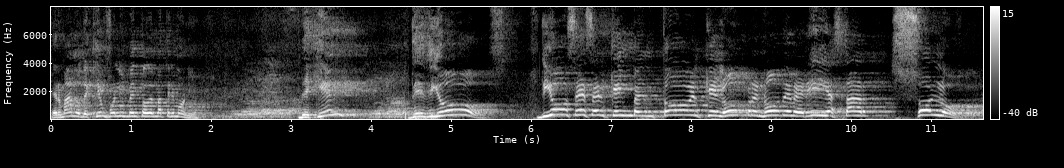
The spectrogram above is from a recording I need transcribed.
Hermanos, ¿de quién fue el invento del matrimonio? ¿De quién? De Dios. Dios es el que inventó el que el hombre no debería estar solo.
